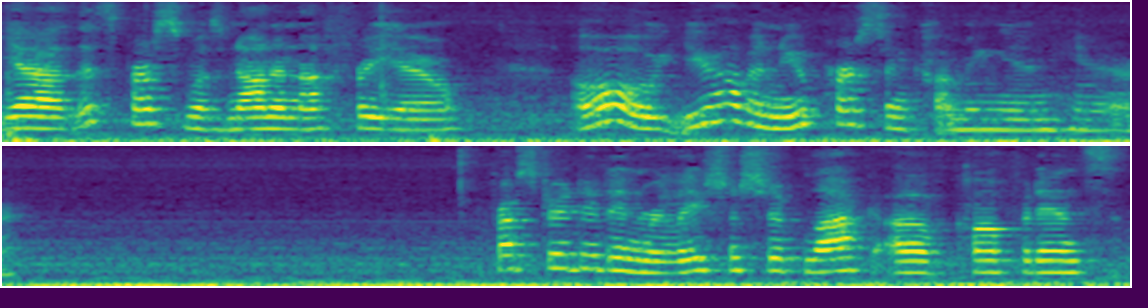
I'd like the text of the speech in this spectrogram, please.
Yeah, this person was not enough for you. Oh, you have a new person coming in here. Frustrated in relationship, lack of confidence,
